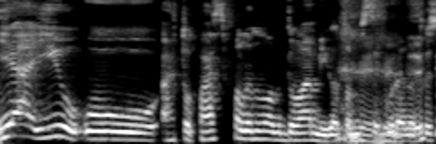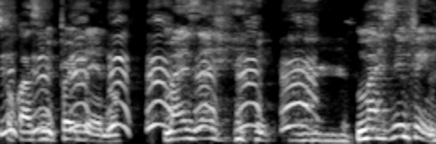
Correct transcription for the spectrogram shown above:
E aí o. o ah, tô quase falando o nome de um amigo, eu tô me segurando, por isso tô quase me perdendo. Mas aí. Mas enfim,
